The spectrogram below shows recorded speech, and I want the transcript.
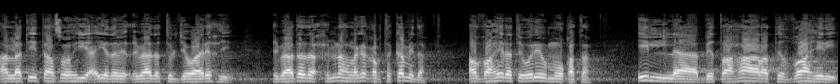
allatii taasoo hiya iyadaba cibaadatu ljawaarixi cibaadada xibnaha laga qabta ka mid a aldaahirati weliba muuqata ilaa biahaarati aahiri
